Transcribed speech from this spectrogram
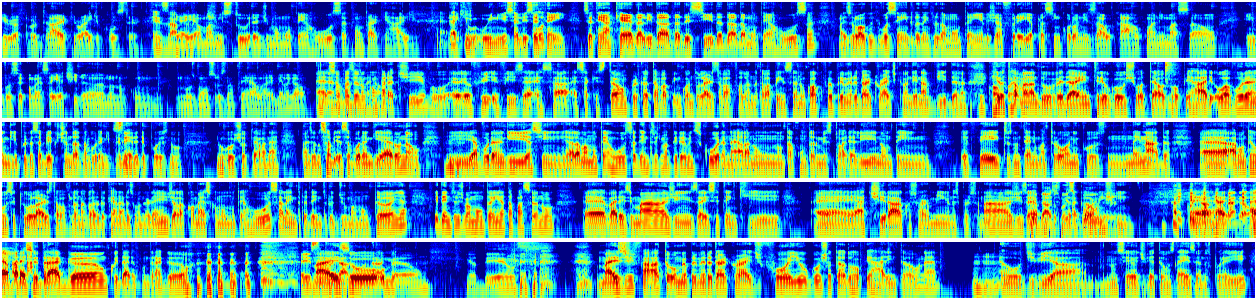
Dark Ride Coaster. Exato. E aí é uma mistura de uma montanha russa com Dark Ride. É, é que, que o, o, início ali você o... tem, você tem a queda ali da, da descida da, da montanha russa, mas logo que você entra dentro da montanha ele já freia para sincronizar o carro com a animação e você começa a ir atirando no, com, nos monstros na tela. É bem legal. É, é só fazendo um comparativo, eu, eu, eu, fiz essa, essa questão porque eu tava, enquanto o Lars estava falando, eu tava pensando qual que foi o primeiro Dark Ride que eu andei na vida. E eu tava na dúvida entre o Ghost Hotel do Hopi Hari ou a Vurang, porque eu sabia que eu tinha andado na Vurang primeiro Sim. e depois no, no Ghost Hotel, né? Mas eu não sabia se a Vurang era ou não. Uhum. E a Vurang, assim, ela é uma montanha russa dentro de uma pirâmide escura, né? Ela não, não tá contando uma história ali, não tem efeitos, não tem animatrônicos, nem nada. É, a montanha russa que o Lars estava falando agora do Canada's Wonderland, ela começa como uma montanha russa, ela entra dentro de uma montanha, e dentro de uma montanha tá passando é, várias imagens, aí você tem que é, atirar com a sua arminha nos personagens, Cuidado aí aparece um dragão, spoiler. enfim. cuidado é, com o dragão. Aí aparece o dragão, cuidado com o dragão. Esse Mas o, o dragão, meu Deus. Mas de fato, o meu primeiro Dark Ride foi o Ghost Hotel do Hopi Hari, então, né? Uhum. Eu devia, não sei, eu devia ter uns 10 anos por aí.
